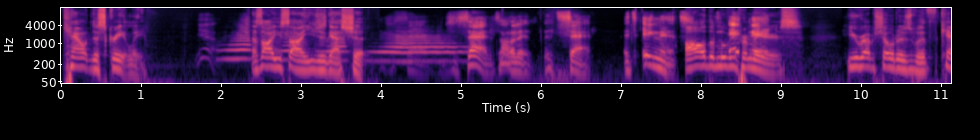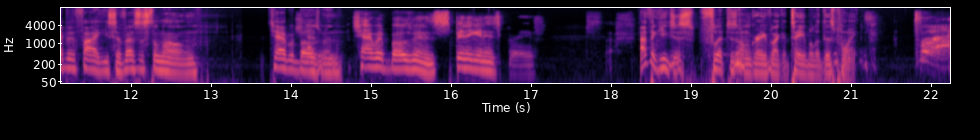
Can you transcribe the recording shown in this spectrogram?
count discreetly. Yeah. That's all you saw, and you just got shook. Sad. It's just sad. It's all it is. It's sad. It's ignorance. All the movie Ignorant. premieres, you rub shoulders with Kevin Feige, Sylvester Stallone, Chadwick Boseman. Chadwick Boseman is spinning in his grave. I think he just flipped his own grave like a table at this point.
